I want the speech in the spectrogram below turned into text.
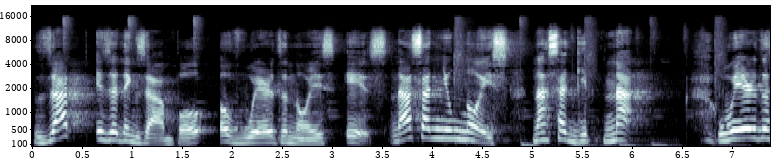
That is an example of where the noise is. Nasaan yung noise? Nasa gitna. Where the,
